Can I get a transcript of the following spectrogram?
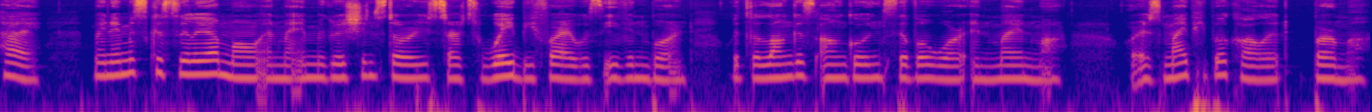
Hi, my name is Cecilia Mo, and my immigration story starts way before I was even born, with the longest ongoing civil war in Myanmar, or as my people call it, Burma.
